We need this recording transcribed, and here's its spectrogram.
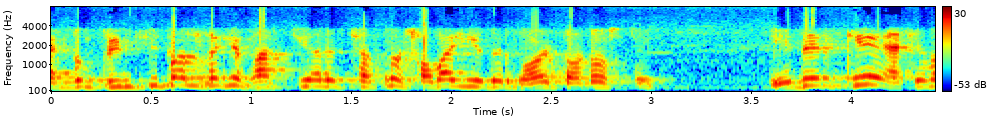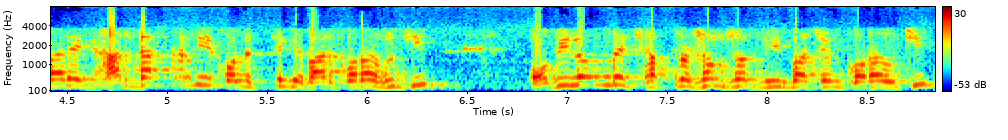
একদম প্রিন্সিপাল থেকে ফার্স্ট ইয়ারের ছাত্র, সবাই এদের ভয় তটস্থ। এদেরকে একেবারে ঘাড় ধাক্কা দিয়ে কলেজ থেকে বার করা উচিত। অবিলম্বে ছাত্র সংসদ নির্বাচন করা উচিত।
